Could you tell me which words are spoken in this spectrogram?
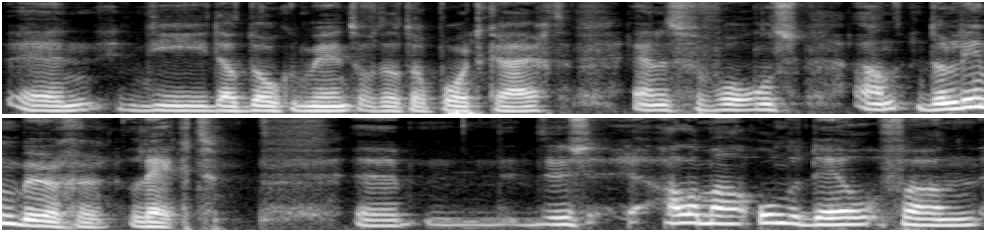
en die dat document of dat rapport krijgt en het vervolgens aan de Limburger lekt. Uh, dus allemaal onderdeel van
